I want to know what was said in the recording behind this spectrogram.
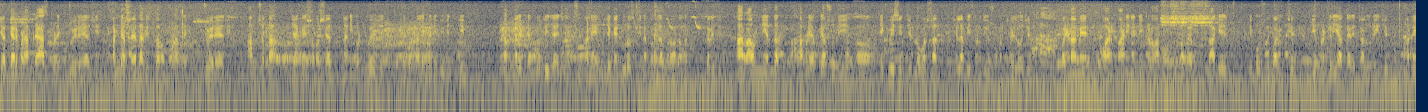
જે અત્યારે પણ આપણે આ સ્થળે જોઈ રહ્યા છીએ. અન્ય શહેરના વિસ્તારોમાં પણ આપણે જોઈ રહ્યા છીએ. આમ છતાં, જ્યાં કંઈ સમસ્યા નાની મોટી હોય છે, નગરપાલિકાની વિવિધ ટીમ તાત્કાલિક ત્યાં પહોંચી જાય છે અને જે કંઈ દુરસ્તીના પગલાં ભરવાના હોય કરે છે. આ રાઉન્ડની અંદર આપણે અત્યાર સુધી એકવીસ ઇંચ જેટલો વરસાદ છેલ્લા બે ત્રણ દિવસોમાં થયેલો છે. પરિણામે પાણીને નીકળવાનો સમય લાગે એ બહુ સ્વાભાવિક છે. એ પ્રક્રિયા અત્યારે ચાલુ રહી છે અને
